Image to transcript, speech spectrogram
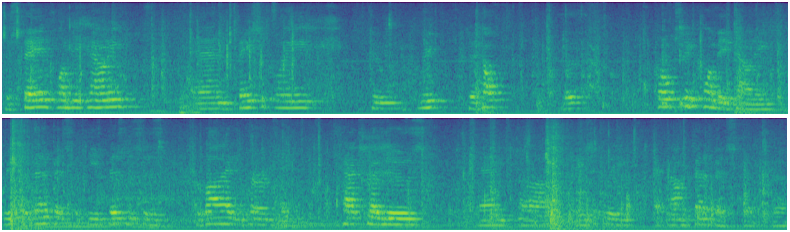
to stay in Columbia County, and basically to to help with folks in Columbia County reap the benefits that these businesses provide in terms of tax revenues and uh, basically economic benefits that uh,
